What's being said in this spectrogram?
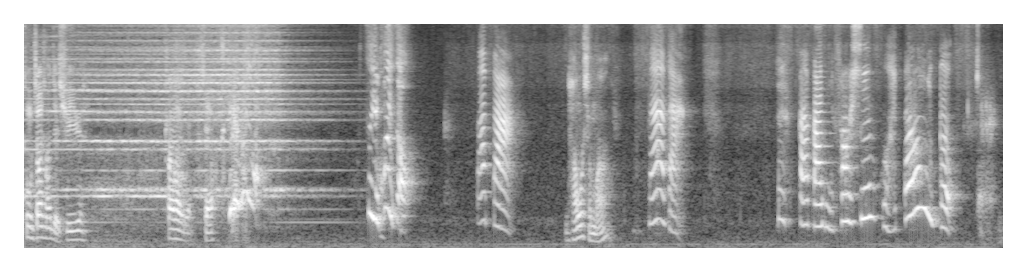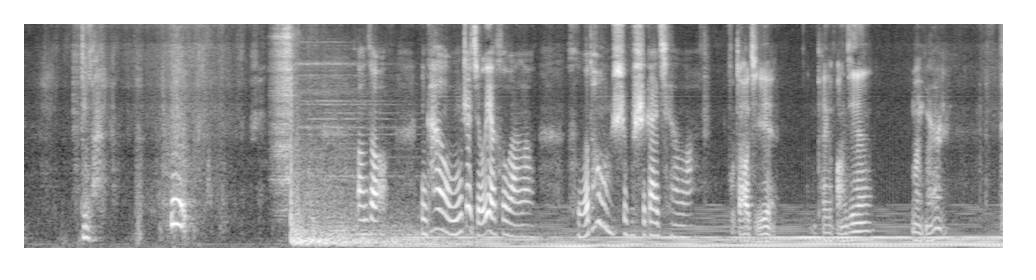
送张小姐去医院。张小姐，行。自己会走。爸爸，你喊我什么？爸爸。嗯，爸爸，你放心，我会帮你的。住嘴！嗯，王总，你看我们这酒也喝完了，合同是不是该签了？不着急，咱们开个房间，慢慢的。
